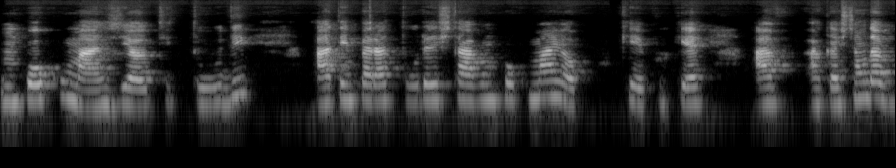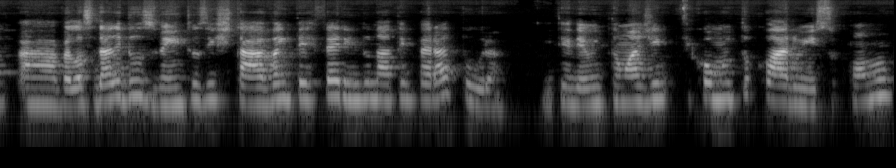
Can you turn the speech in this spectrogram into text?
um pouco mais de altitude a temperatura estava um pouco maior. Por quê? Porque a, a questão da a velocidade dos ventos estava interferindo na temperatura, entendeu? Então, a gente ficou muito claro isso, como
